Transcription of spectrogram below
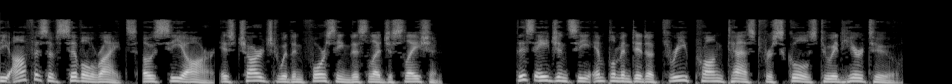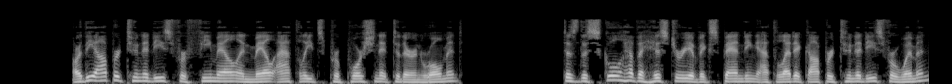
The Office of Civil Rights is charged with enforcing this legislation. This agency implemented a three-prong test for schools to adhere to. Are the opportunities for female and male athletes proportionate to their enrollment? Does the school have a history of expanding athletic opportunities for women?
